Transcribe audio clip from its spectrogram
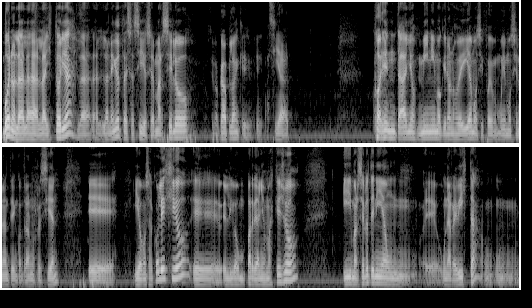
Bueno, la, historia, la, anécdota es así, o sea, Marcelo, Marcelo Kaplan, que eh, hacía 40 años mínimo que no nos veíamos y fue muy emocionante encontrarnos recién. Eh, íbamos al colegio, eh, él iba un par de años más que yo, y Marcelo tenía eh, una revista, un,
